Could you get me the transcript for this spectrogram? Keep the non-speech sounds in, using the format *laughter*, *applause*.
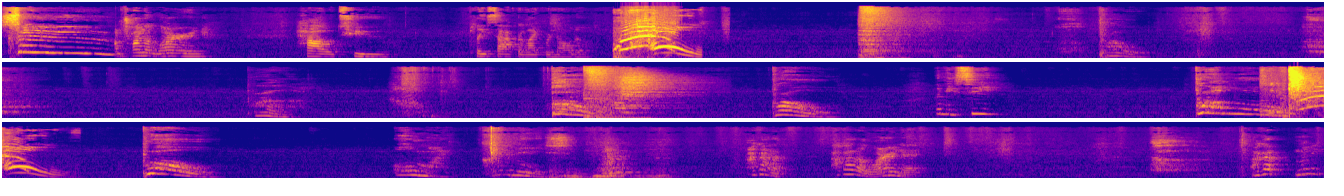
Shoo! I'm trying to learn how to play soccer like Ronaldo. Oh! Bro. Bro. Bro. Bro. Let me see. Bro. Oh! Bro. Oh my goodness. I gotta, I gotta learn that. I got, let me,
